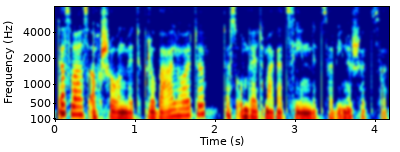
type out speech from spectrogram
Das war's auch schon mit Global heute, das Umweltmagazin mit Sabine Schütze.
